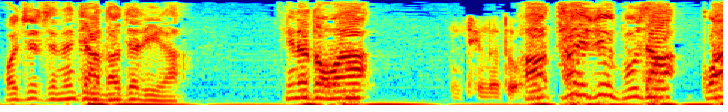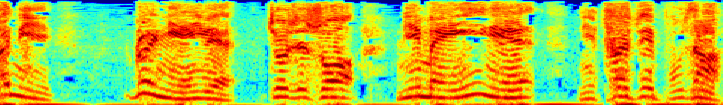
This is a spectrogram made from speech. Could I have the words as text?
我就只能讲到这里了，听得懂吗？你听得懂？好，太岁菩萨管你闰年月，就是说你每一年你太岁菩萨，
